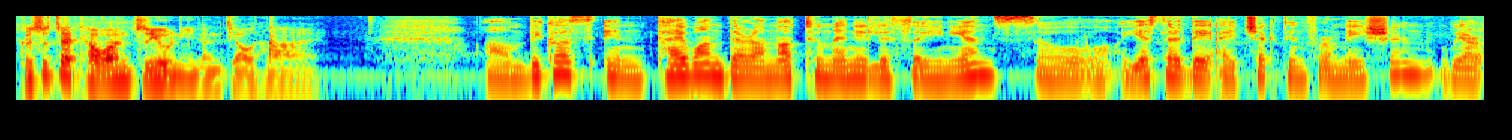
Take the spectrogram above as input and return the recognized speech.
可是，在台湾只有你能教她哎。Um, because in Taiwan there are not too many Lithuanians. So yesterday I checked information. We are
